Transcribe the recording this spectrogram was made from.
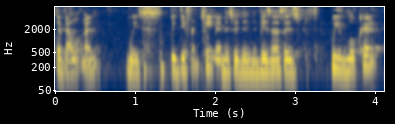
development with with different team members within the business is we look at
